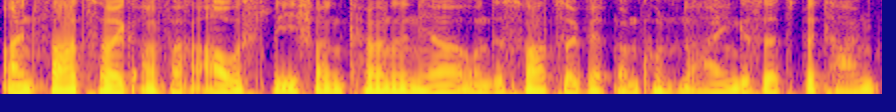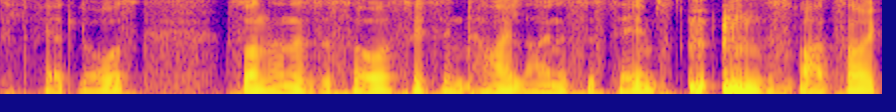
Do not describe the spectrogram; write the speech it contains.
ein Fahrzeug einfach ausliefern können, ja, und das Fahrzeug wird beim Kunden eingesetzt, betankt, fährt los, sondern es ist so, sie sind Teil eines Systems. Das Fahrzeug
